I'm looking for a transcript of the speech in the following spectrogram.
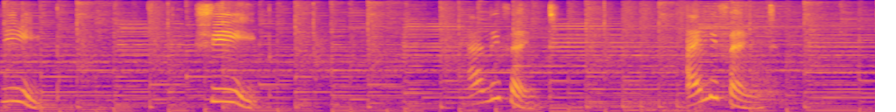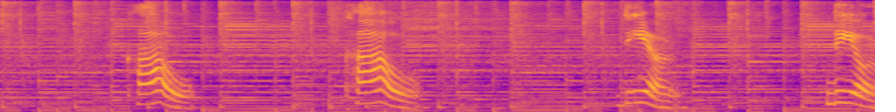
Sheep. Sheep. Elephant. Elephant Cow Cow Deer Deer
